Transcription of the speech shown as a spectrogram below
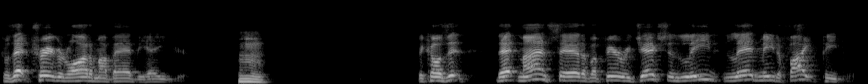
Because that triggered a lot of my bad behavior. Hmm. Because it that mindset of a fear of rejection lead led me to fight people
